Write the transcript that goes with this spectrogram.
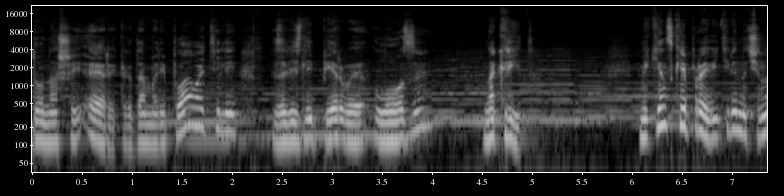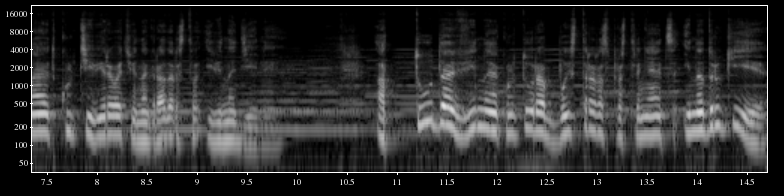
до нашей эры, когда мореплаватели завезли первые лозы на Крит. Микенские правители начинают культивировать виноградарство и виноделие – Оттуда винная культура быстро распространяется и на другие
